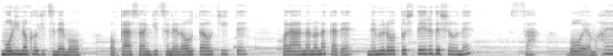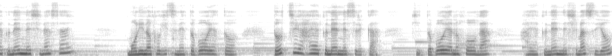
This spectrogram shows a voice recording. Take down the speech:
森の小狐もお母さん狐の歌を聞いて、ホラー穴の中で眠ろうとしているでしょうね。さあ、坊やも早くねんねしなさい。森の小狐と坊やと、どっちが早くねんねするか、きっと坊やの方が早くねんねしますよ。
